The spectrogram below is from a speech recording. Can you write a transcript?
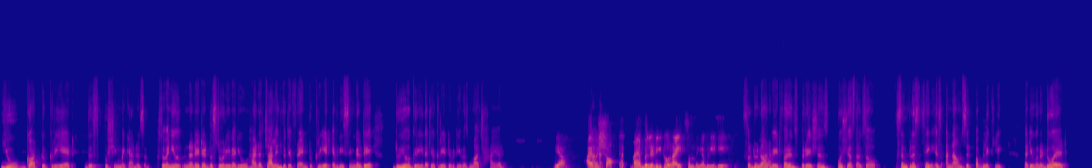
you got to create this pushing mechanism so when you narrated the story where you had a challenge with your friend to create every single day do you agree that your creativity was much higher yeah I was shocked at my ability to write something every day. So do not know? wait for inspirations. Push yourself. So simplest thing is announce it publicly that you're going to do it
